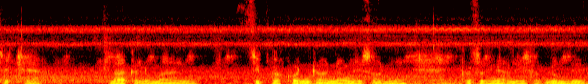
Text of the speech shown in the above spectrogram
จัดแขกมากันประมาณสิบกว่าคนก็นั่งในโซนนี้ ก็สวยงามดีครับร่มรื่น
